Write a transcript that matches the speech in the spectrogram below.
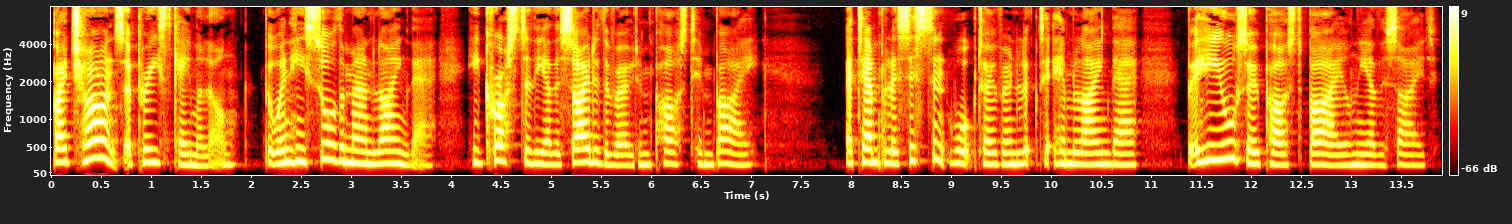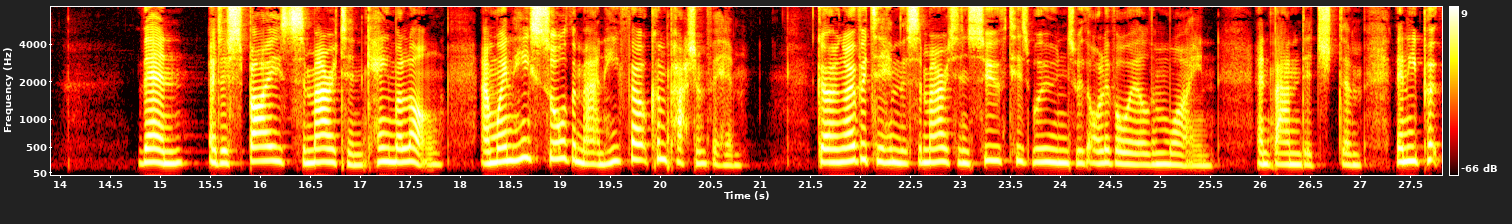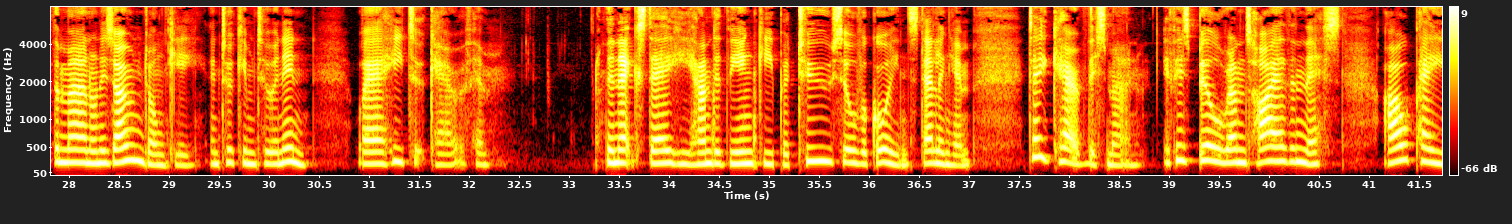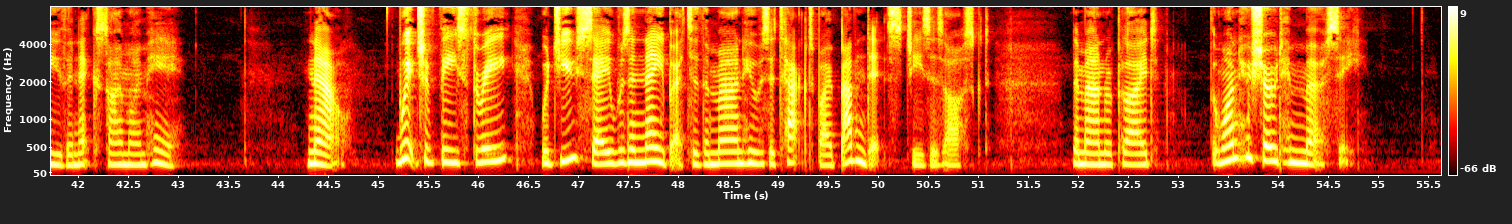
By chance, a priest came along, but when he saw the man lying there, he crossed to the other side of the road and passed him by. A temple assistant walked over and looked at him lying there, but he also passed by on the other side. Then a despised Samaritan came along and when he saw the man, he felt compassion for him. Going over to him, the Samaritan soothed his wounds with olive oil and wine and bandaged them. Then he put the man on his own donkey and took him to an inn, where he took care of him. The next day he handed the innkeeper two silver coins, telling him, Take care of this man. If his bill runs higher than this, I'll pay you the next time I'm here. Now, which of these three would you say was a neighbour to the man who was attacked by bandits? Jesus asked. The man replied, The one who showed him mercy.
